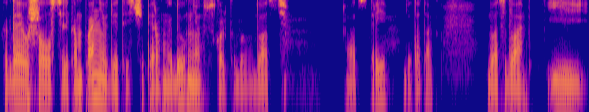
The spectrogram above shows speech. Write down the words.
Когда я ушел с телекомпании в 2001 году, мне сколько было? 20, 23, где-то так, 22. И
